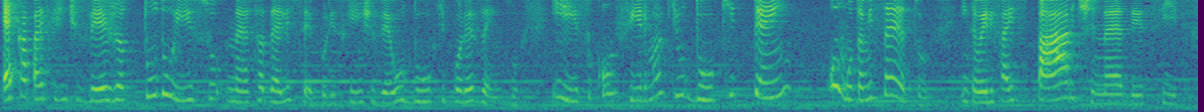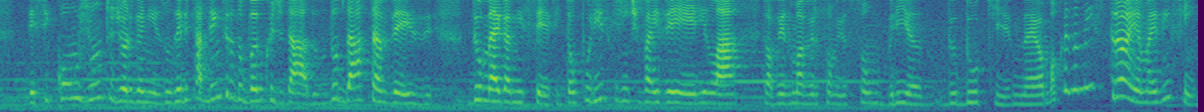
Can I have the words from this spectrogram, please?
é capaz que a gente veja tudo isso nessa DLC. Por isso que a gente vê o Duque, por exemplo. E isso confirma que o Duque tem o Mutamiceto. Então ele faz parte, né, desse desse conjunto de organismos. Ele está dentro do banco de dados, do database do Megamiceto. Então por isso que a gente vai ver ele lá, talvez uma versão meio sombria do Duque, né? É uma coisa meio estranha, mas enfim.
